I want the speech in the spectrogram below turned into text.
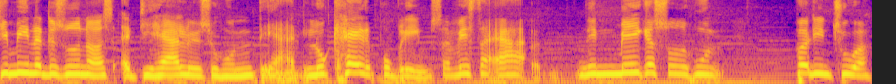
De mener desuden også, at de herreløse hunde, det er et lokalt problem. Så hvis der er en mega sød hund på din tur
